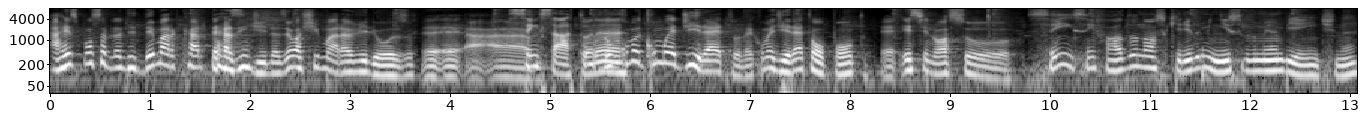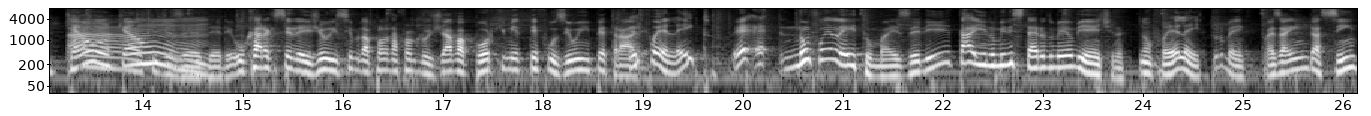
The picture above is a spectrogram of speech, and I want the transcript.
A responsabilidade de demarcar terras indígenas. Eu achei maravilhoso. É, é, a- a- Sensato, como, né? como, como é direto, né? Como é direto ao ponto. É, esse nosso Sem, sem falar do nosso querido ministro do meio ambiente, né? Que é um- que é Ah, o um- dizer dele? O cara que se elegeu em cima da plataforma do Java Porco e meter fuzil em petralha. Ele foi eleito? É- é, não foi eleito, mas ele tá aí no Ministério do Meio Ambiente, né? Não foi eleito. Tudo bem. Mas ainda assim,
